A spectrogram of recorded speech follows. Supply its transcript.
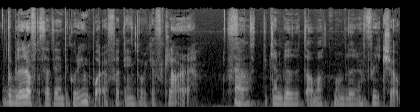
då blir det ofta så att jag inte går in på det för att jag inte orkar förklara det. För Ja. att det kan bli lite av att man blir en freakshow.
